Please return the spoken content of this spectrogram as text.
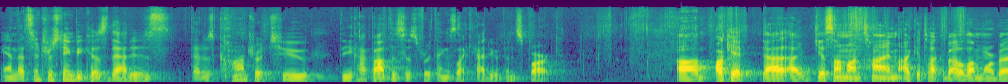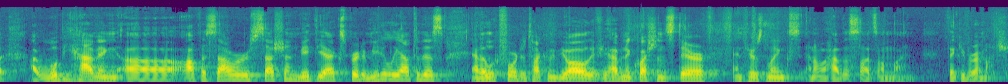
And that's interesting because that is that is contra to the hypothesis for things like Hadoop and Spark. Um, okay, that, I guess I'm on time. I could talk about a lot more, but I will be having an office hours session, Meet the Expert, immediately after this, and I look forward to talking with you all. If you have any questions there, and here's links, and I will have the slides online. Thank you very much.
